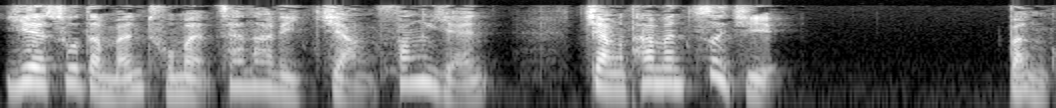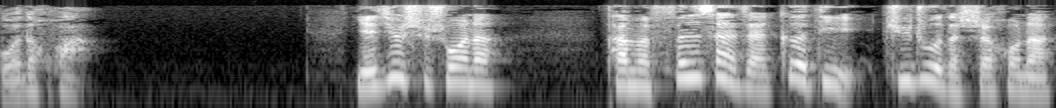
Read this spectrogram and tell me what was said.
耶稣的门徒们在那里讲方言，讲他们自己本国的话，也就是说呢。他们分散在各地居住的时候呢，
